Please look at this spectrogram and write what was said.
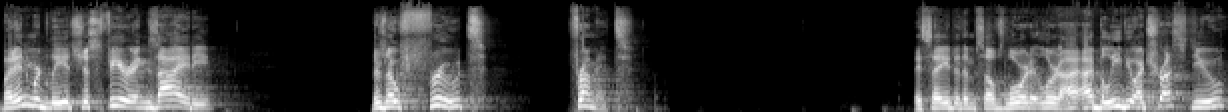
but inwardly, it's just fear, anxiety. There's no fruit from it. They say to themselves, Lord, Lord, I, I believe you, I trust you.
